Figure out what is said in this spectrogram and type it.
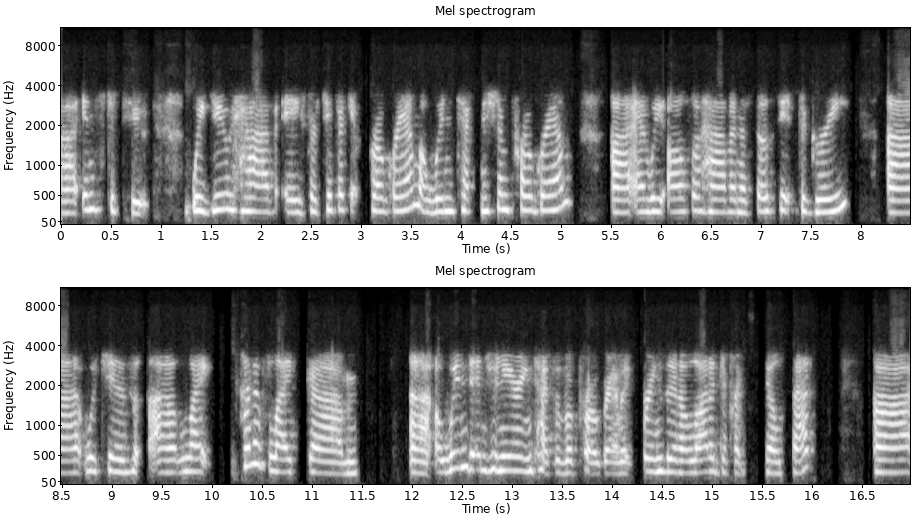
uh, Institute. We do have a certificate program, a wind technician program, uh, and we also have an associate degree, uh, which is uh, like kind of like um, uh, a wind engineering type of a program. It brings in a lot of different skill sets. Uh,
